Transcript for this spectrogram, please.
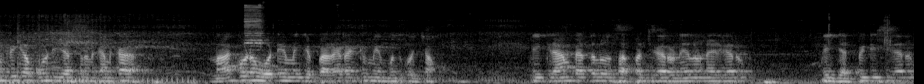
ఎంపీగా పోటీ చేస్తున్నాను కనుక నాకు కూడా ఓటేయమని చెప్పి అడగడానికి మేము ముందుకు వచ్చాం. మీ గ్రామ పెద్దలు సర్పంచ్ గారు నీలం నాయుడు గారు మీ జడ్పీటీసీ గారు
